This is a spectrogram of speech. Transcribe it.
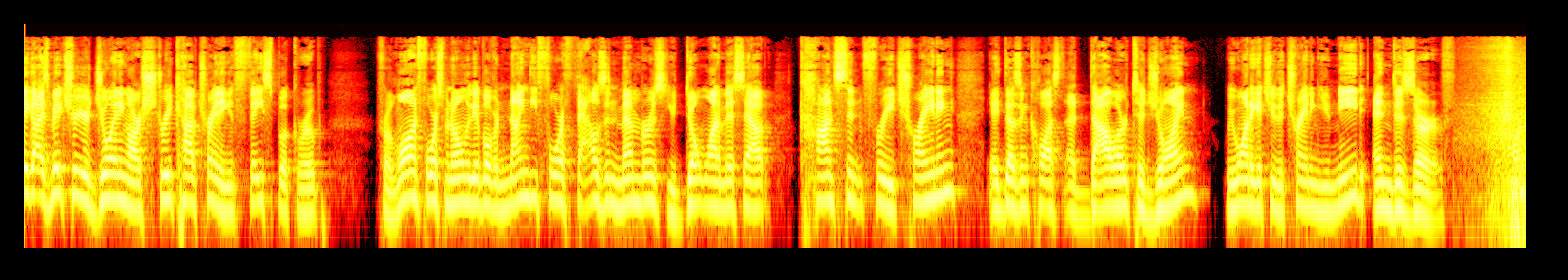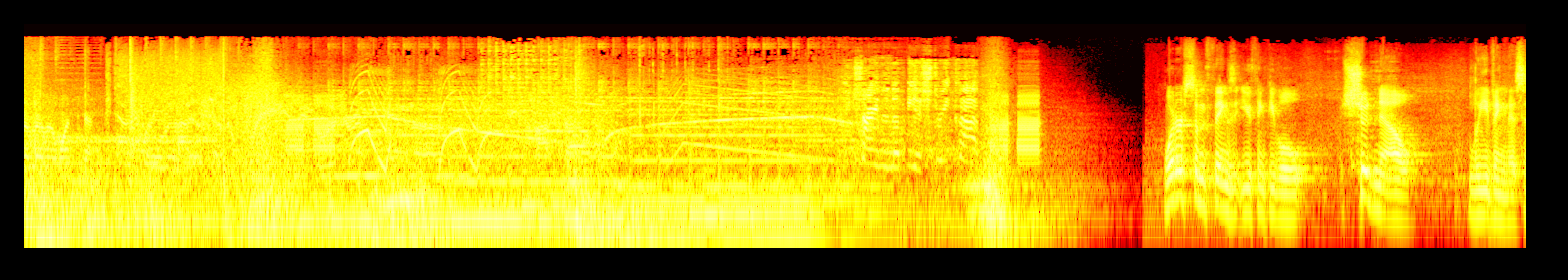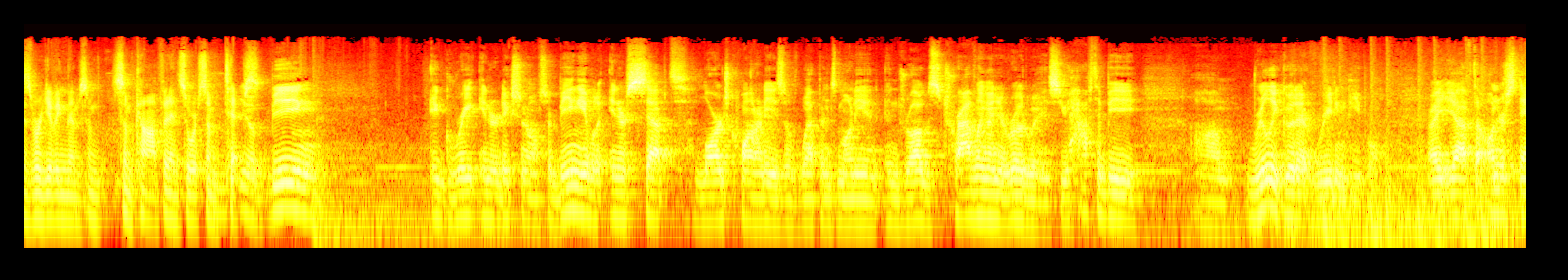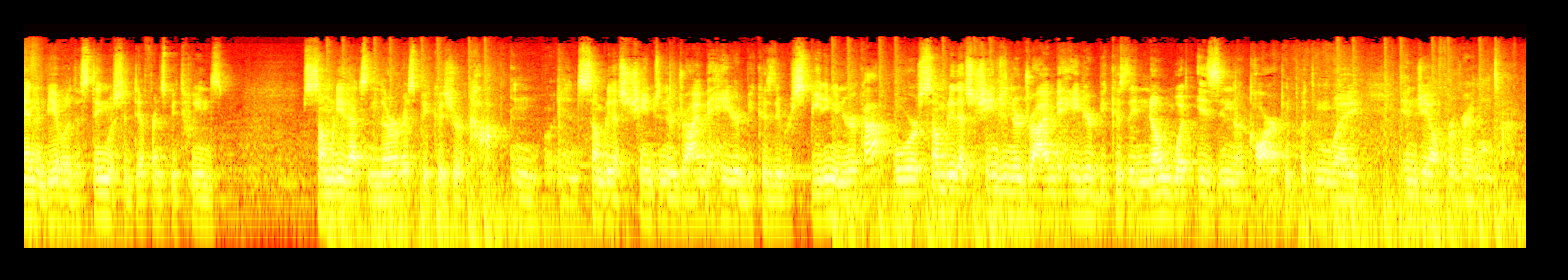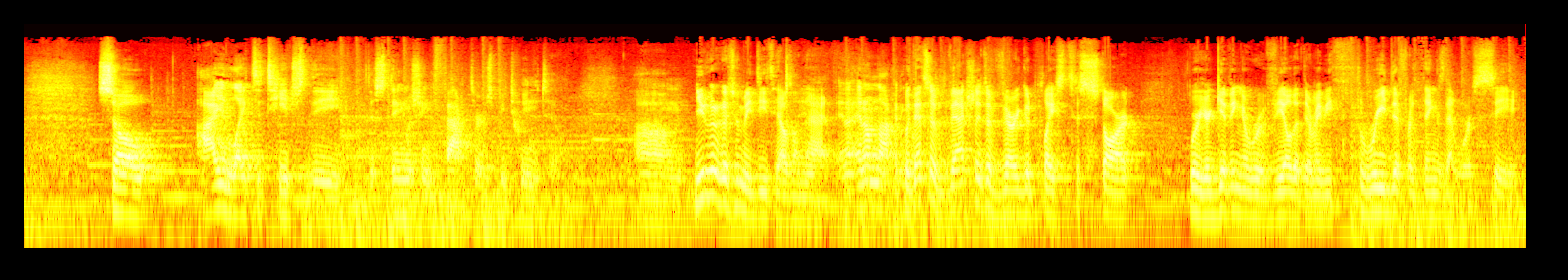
Hey guys, make sure you're joining our Street Cop Training Facebook group. For law enforcement only, we have over 94,000 members. You don't want to miss out. Constant free training. It doesn't cost a dollar to join. We want to get you the training you need and deserve. 111, 110. You training to be a street cop? What are some things that you think people should know leaving this as we're giving them some, some confidence or some tips? you know, being a great interdiction officer, being able to intercept large quantities of weapons, money, and, and drugs traveling on your roadways, you have to be um, really good at reading people, right? You have to understand and be able to distinguish the difference between somebody that's nervous because you're a cop and, and somebody that's changing their driving behavior because they were speeding and you're a cop, or somebody that's changing their driving behavior because they know what is in their car can put them away in jail for a very long time. So I like to teach the distinguishing factors between the two. Um, you don't got to go too many details on that. and, and I'm not going to. But that's a, actually it's a very good place to start where you're giving a reveal that there may be three different things that we're seeing.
